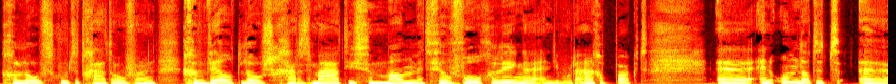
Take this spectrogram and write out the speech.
geloofsgoed. Het gaat over een geweldloos, charismatische man... met veel volgelingen en die wordt aangepakt. Eh, en omdat het... eh,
